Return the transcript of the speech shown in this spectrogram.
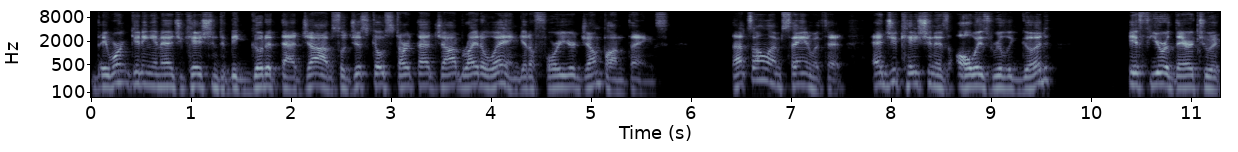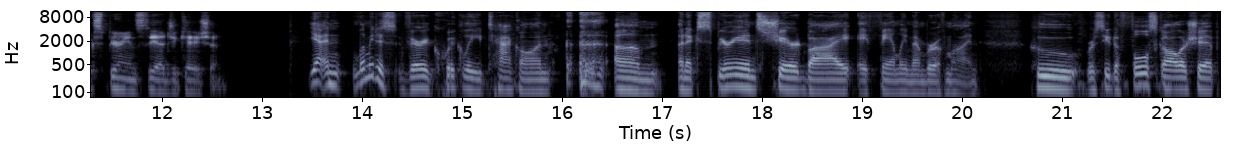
they weren't getting an education to be good at that job, so just go start that job right away and get a 4-year jump on things. That's all I'm saying with it. Education is always really good if you're there to experience the education. Yeah, and let me just very quickly tack on um, an experience shared by a family member of mine who received a full scholarship,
